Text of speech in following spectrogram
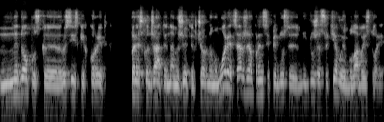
недопуск е, російських корит перешкоджати нам жити в Чорному морі, це вже в принципі дуже, дуже суттєвою була би історія.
